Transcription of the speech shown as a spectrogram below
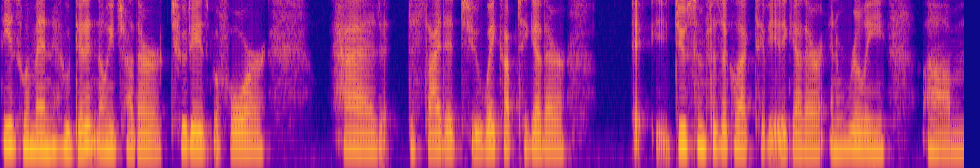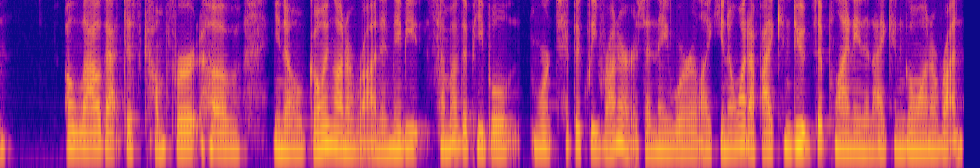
these women who didn't know each other two days before had decided to wake up together, eh, do some physical activity together, and really um, allow that discomfort of, you know, going on a run. And maybe some of the people weren't typically runners and they were like, you know what, if I can do zip lining, then I can go on a run.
